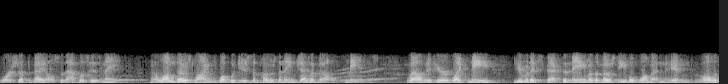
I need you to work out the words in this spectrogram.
worshipped Baal, so that was his name. And along those lines, what would you suppose the name Jezebel means? Well, if you're like me, you would expect the name of the most evil woman in all of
